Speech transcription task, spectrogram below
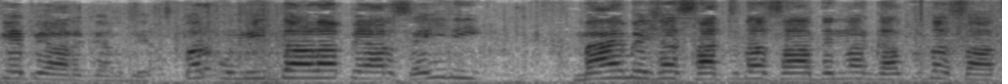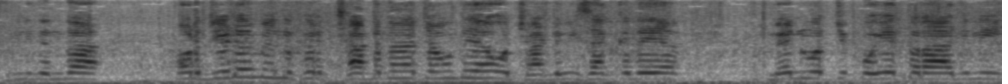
ਕੇ ਪਿਆਰ ਕਰਦੇ ਆ। ਪਰ ਉਮੀਦਾਂ ਵਾਲਾ ਪਿਆਰ ਸਹੀ ਨਹੀਂ। ਮੈਂ ਹਮੇਸ਼ਾ ਸੱਚ ਦਾ ਸਾਥ ਦਿੰਦਾ, ਗਲਤ ਦਾ ਸਾਥ ਨਹੀਂ ਦਿੰਦਾ। ਔਰ ਜਿਹੜੇ ਮੈਨੂੰ ਫਿਰ ਛੱਡਣਾ ਚਾਹੁੰਦੇ ਆ, ਉਹ ਛੱਡ ਵੀ ਸਕਦੇ ਆ। ਮੈਨੂੰ ਉਹ 'ਚ ਕੋਈ ਇਤਰਾਜ਼ ਨਹੀਂ।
